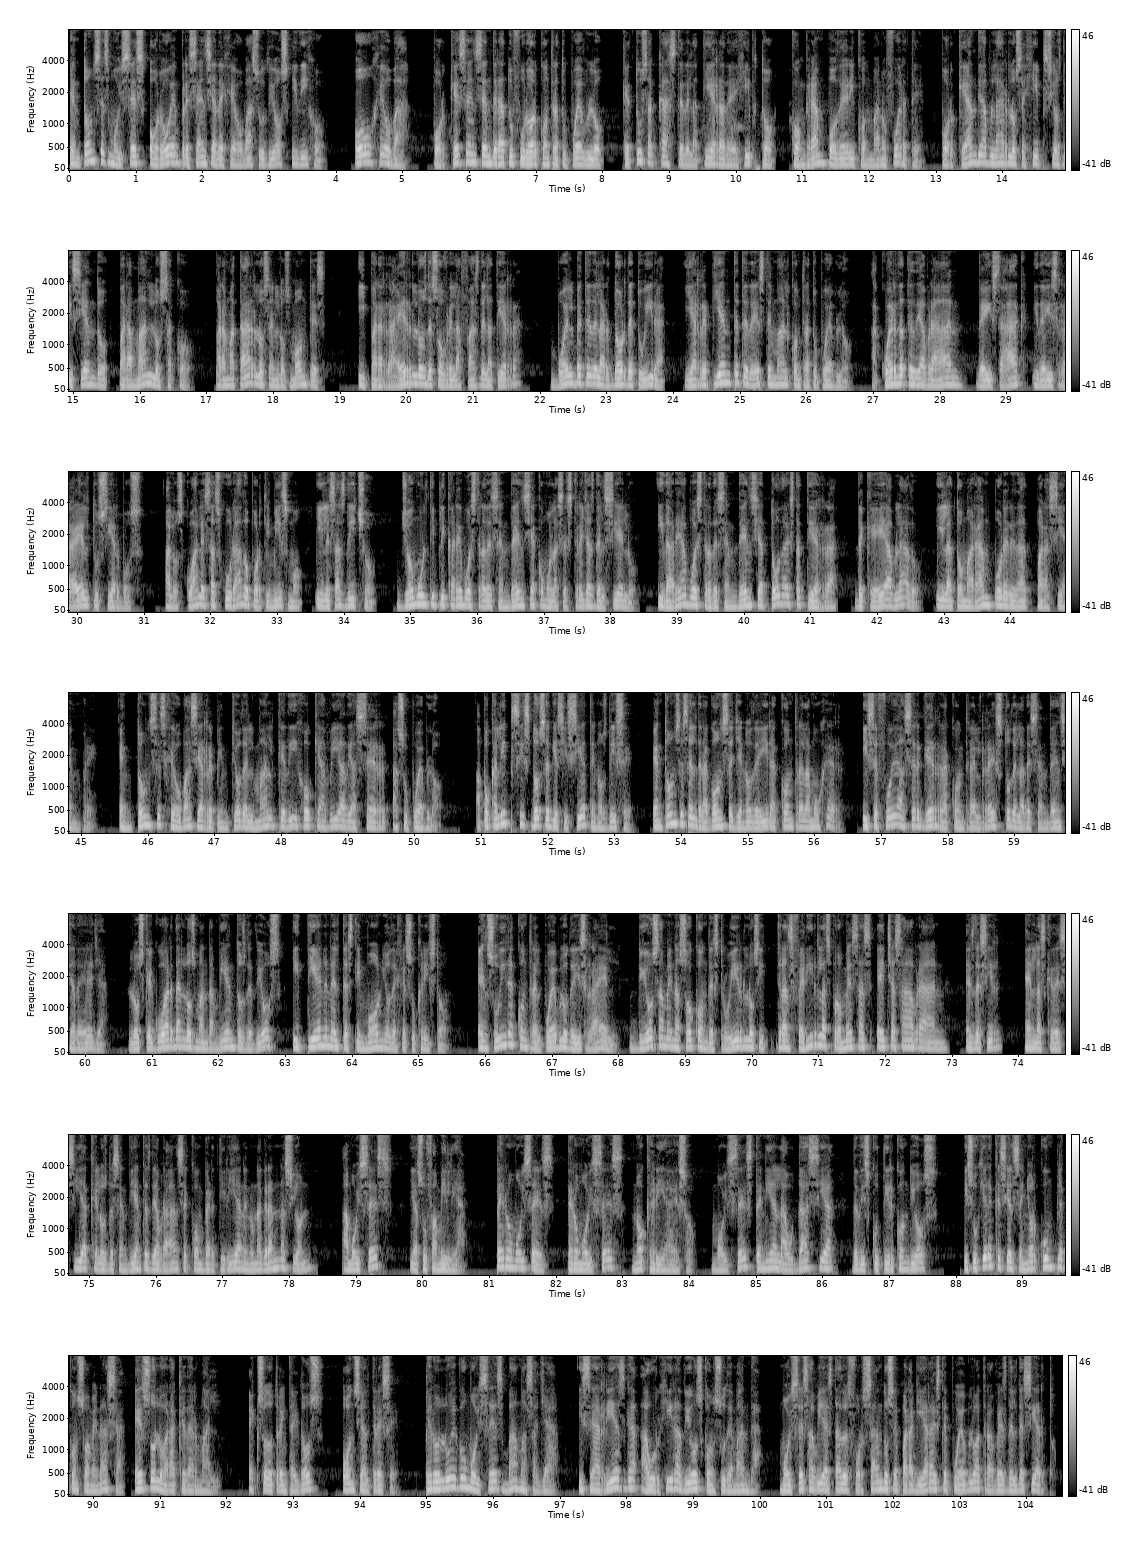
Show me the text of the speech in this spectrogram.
Entonces Moisés oró en presencia de Jehová su Dios y dijo, Oh Jehová, ¿por qué se encenderá tu furor contra tu pueblo que tú sacaste de la tierra de Egipto con gran poder y con mano fuerte? ¿Por qué han de hablar los egipcios diciendo, para mal los sacó, para matarlos en los montes y para raerlos de sobre la faz de la tierra? Vuélvete del ardor de tu ira y arrepiéntete de este mal contra tu pueblo. Acuérdate de Abraham, de Isaac y de Israel tus siervos, a los cuales has jurado por ti mismo, y les has dicho, Yo multiplicaré vuestra descendencia como las estrellas del cielo, y daré a vuestra descendencia toda esta tierra de que he hablado, y la tomarán por heredad para siempre. Entonces Jehová se arrepintió del mal que dijo que había de hacer a su pueblo. Apocalipsis 12:17 nos dice, Entonces el dragón se llenó de ira contra la mujer, y se fue a hacer guerra contra el resto de la descendencia de ella, los que guardan los mandamientos de Dios y tienen el testimonio de Jesucristo. En su ira contra el pueblo de Israel, Dios amenazó con destruirlos y transferir las promesas hechas a Abraham, es decir, en las que decía que los descendientes de Abraham se convertirían en una gran nación, a Moisés y a su familia. Pero Moisés, pero Moisés no quería eso. Moisés tenía la audacia de discutir con Dios, y sugiere que si el Señor cumple con su amenaza, eso lo hará quedar mal. Éxodo 32, 11 al 13. Pero luego Moisés va más allá y se arriesga a urgir a Dios con su demanda. Moisés había estado esforzándose para guiar a este pueblo a través del desierto.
